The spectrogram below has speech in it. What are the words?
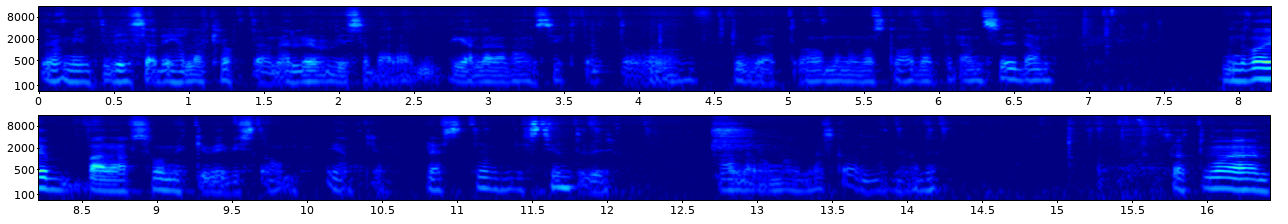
när de inte visade hela kroppen eller de visade bara delar av ansiktet. Då förstod vi att ja, men hon var skadad på den sidan. Men det var ju bara så mycket vi visste om egentligen. Resten visste ju inte vi. Alla de andra skadorna hon hade. Så att det var,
